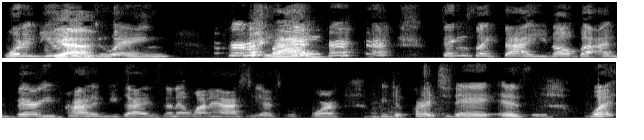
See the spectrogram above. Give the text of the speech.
what have you Yeah. been doing for my Right. Things like that, you know. But I'm very proud of you guys, and I want to ask you guys before we depart today: is what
